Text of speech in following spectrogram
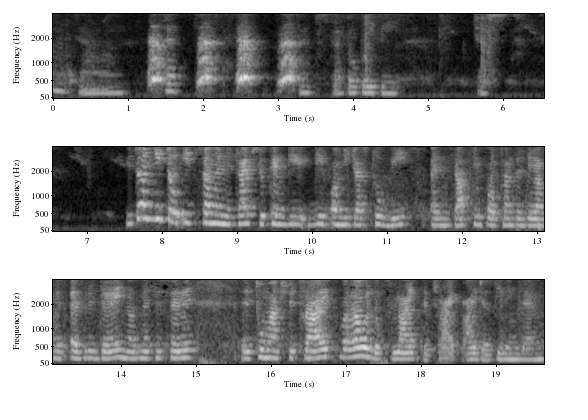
Okay. That, that's probably be just... You don't need to eat so many tripes, you can give, give only just two bits and that's important that they have every day, not necessarily uh, too much the tripe, but our dogs like the tripe, I just giving them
